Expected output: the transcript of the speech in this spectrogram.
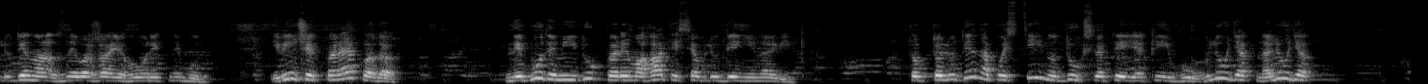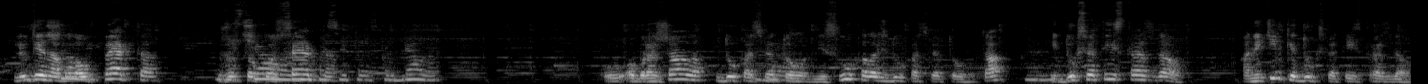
Людина зневажає, говорить, не буду. І в інших перекладах не буде мій дух перемагатися в людині навіки. Тобто людина постійно, Дух Святий, який був в людях, на людях, людина була вперта, жорстокосердна. Ображала Духа Святого, не слухалась Духа Святого. Так? І Дух Святий страждав. А не тільки Дух Святий страждав.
